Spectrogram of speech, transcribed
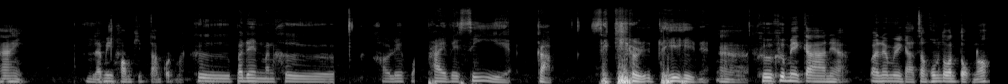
ให้อืมและมีความผิดตามกฎหมาย คือประเด็นมันคือเขาเรียกว่า privacy กับ security เนี่ยอ่าคือคืออเมริกาเนี่ยในอเมริกาสังคมตะวันตกเนาะ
